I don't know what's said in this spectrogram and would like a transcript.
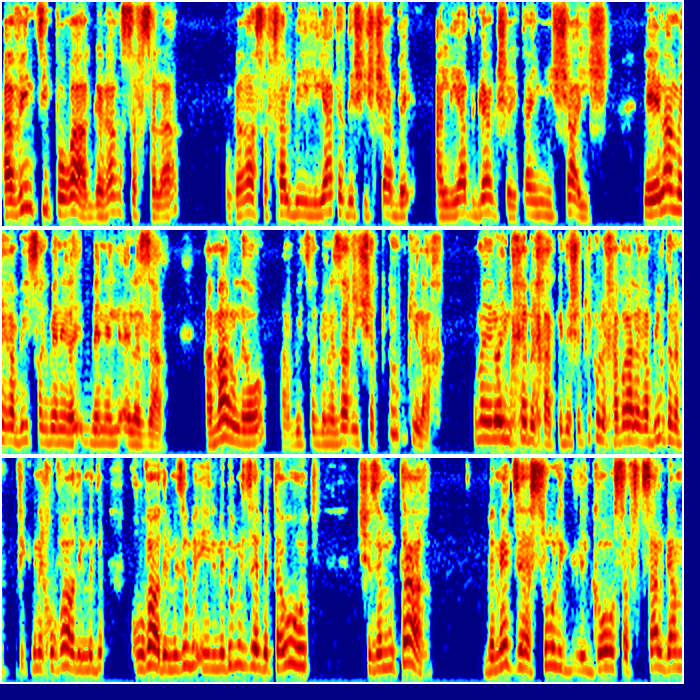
אבין ציפורה, גרר ספסלה, גרר ספסל בעילייתא דשישה בעליית גג שהייתה עם אישה איש. נעלם מרבי יצחק בן, אל, בן אל, אלעזר. אמר לו, רבי יצחק בן אלעזר, ישתוקי לך. אם אני לא אמחה בך, כדי שתפיקו לחברה לרבי יהודה, נפיק מני חוברה, עוד ילמדו, חוברה, עוד ילמדו, ילמדו מזה בטעות, שזה מותר. באמת זה אסור לגרור ספסל גם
